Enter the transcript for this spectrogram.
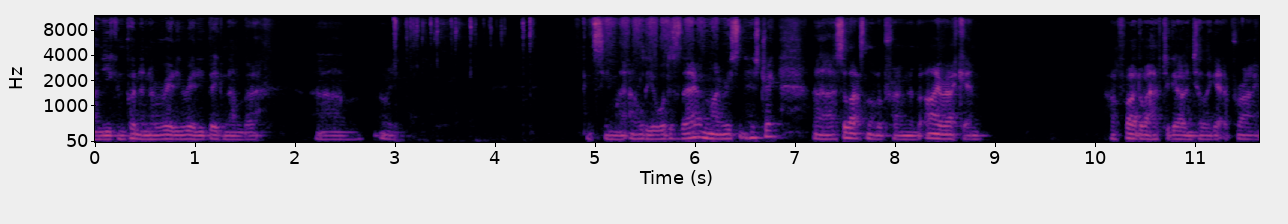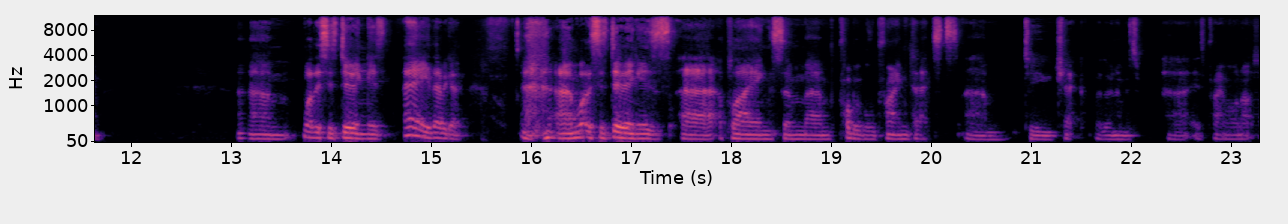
and you can put in a really, really big number. Um, I mean, can see my Aldi orders there in my recent history. Uh, so that's not a prime number. I reckon, how far do I have to go until I get a prime? Um, what this is doing is, hey, there we go. um, what this is doing is uh, applying some um, probable prime tests um, to check whether a number is, uh, is prime or not.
